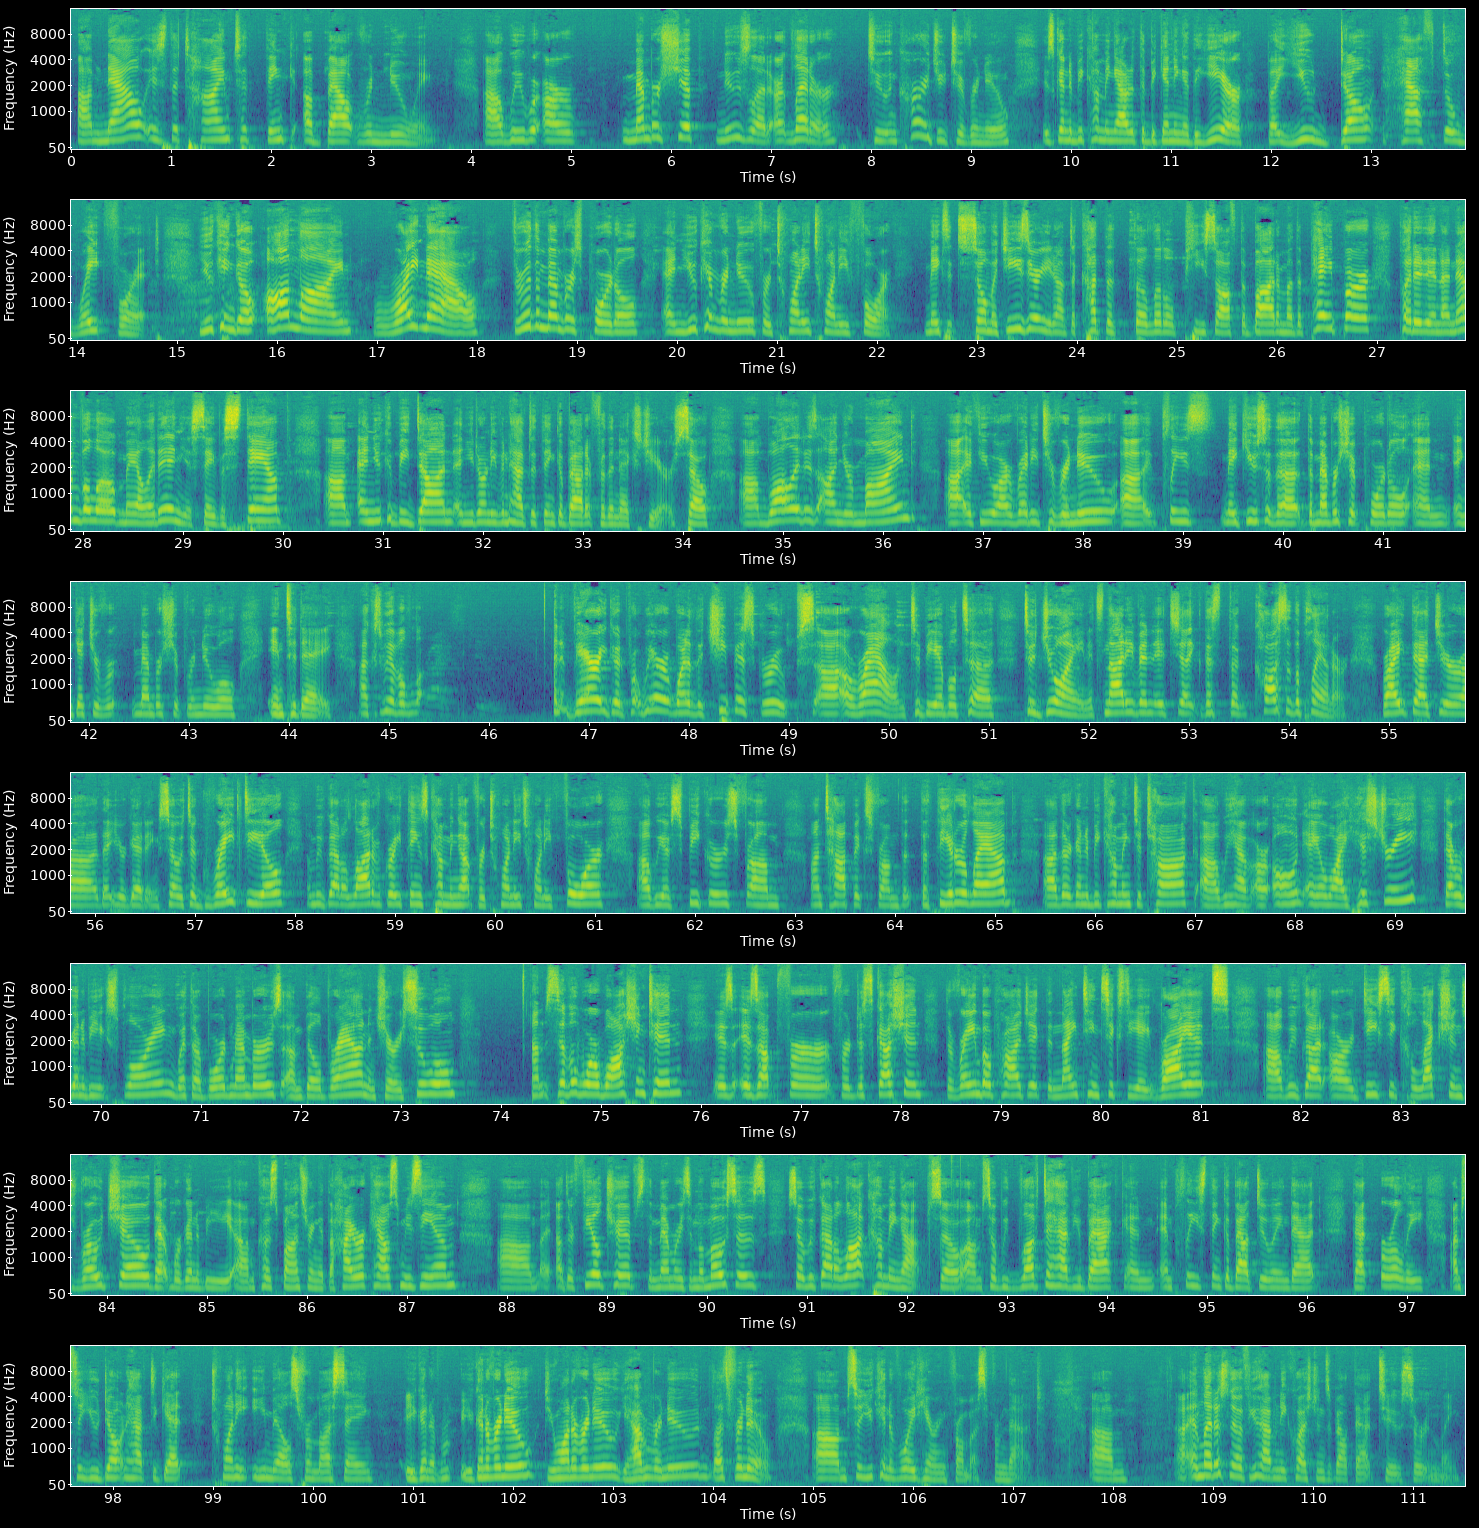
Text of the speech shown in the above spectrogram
um, now is the time to think about renewing. Uh, we were our membership newsletter letter to encourage you to renew is going to be coming out at the beginning of the year, but you don't have to wait for it. You can go online right now through the members portal and you can renew for 2024 makes it so much easier. You don't have to cut the, the little piece off the bottom of the paper, put it in an envelope, mail it in, you save a stamp, um, and you can be done, and you don't even have to think about it for the next year. So um, while it is on your mind, uh, if you are ready to renew, uh, please make use of the, the membership portal and, and get your re- membership renewal in today. Because uh, we have a lot and very good we're one of the cheapest groups uh, around to be able to to join. It's not even it's like this, the cost of the planner right that you're uh, that you're getting. So it's a great deal and we've got a lot of great things coming up for 2024 uh, we have speakers from on topics from the, the theater lab uh, they're going to be coming to talk. Uh, we have our own aoi history that we're going to be exploring with our board members um, bill brown and sherry sewell um, Civil War Washington is, is up for, for discussion. The Rainbow Project, the 1968 riots. Uh, we've got our DC Collections Roadshow that we're going to be um, co sponsoring at the Heurich House Museum. Um, other field trips, the Memories of Mimosas. So we've got a lot coming up. So, um, so we'd love to have you back, and, and please think about doing that, that early um, so you don't have to get 20 emails from us saying, are you going to you going to renew? Do you want to renew? You haven't renewed? Let's renew. Um, so you can avoid hearing from us from that. Um, uh, and let us know if you have any questions about that too. Certainly.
